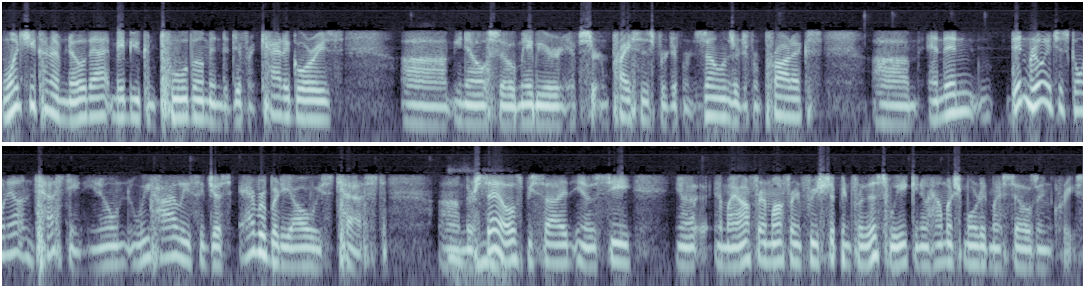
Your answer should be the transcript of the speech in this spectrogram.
Once you kind of know that, maybe you can pool them into different categories. Um, you know, so maybe you have certain prices for different zones or different products, um, and then then really just going out and testing. You know, we highly suggest everybody always test um, mm-hmm. their sales. Beside, you know, see you know, am I offering? I'm offering free shipping for this week. You know, how much more did my sales increase?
